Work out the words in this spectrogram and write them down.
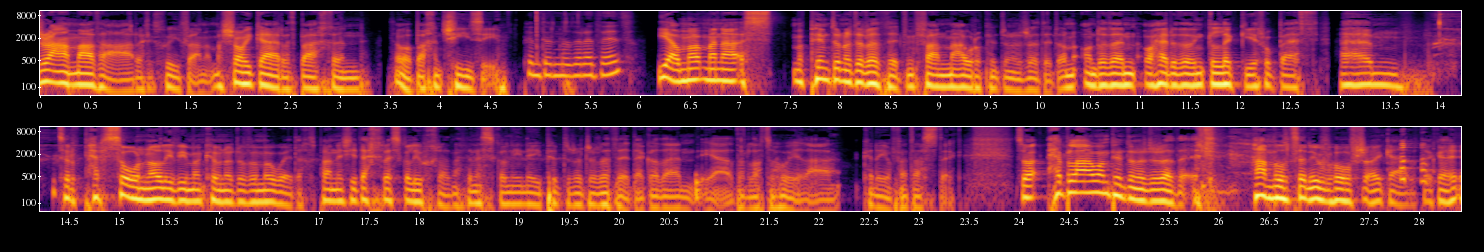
drama dda ar y chwifan, ond mae sioe gerdd bach yn, tyfo, bach yn cheesy. Pum dyrnod yr yddyd? Ie, yeah, mae ma na... Mae pum dwrnod yr yddyd, fi'n fan mawr o pum dwrnod yr yddyd, ond on, on oherwydd oedd yn golygu rhywbeth um, sort of personol i fi mewn cyfnod o fy mywyd, achos pan nes i ddechrau ysgol uwchradd, nath yn ysgol ni wneud pibdrod o ryddid, ac oedd e'n, ia, yeah, oedd e'n lot o hwyl a cynnig yn ffantastig. So, heblaw am pibdrod o ryddid, Hamilton yw fhof rhoi cerdd, oce? Okay?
